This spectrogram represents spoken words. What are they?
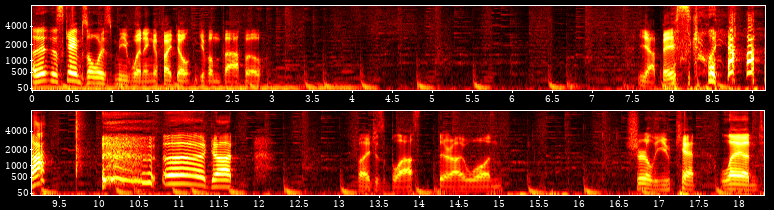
Uh, this game's always me winning if I don't give him Vapo. Yeah, basically. oh, God. If I just blast there, I won. Surely you can't land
